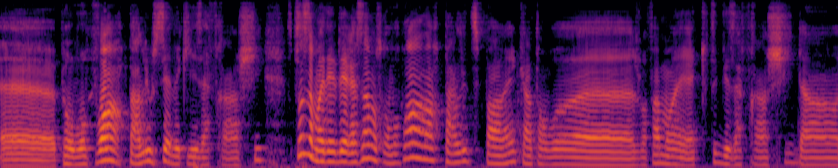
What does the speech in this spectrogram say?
Euh, puis on va pouvoir en reparler aussi avec les affranchis. C'est pour ça que ça va être intéressant parce qu'on va pouvoir en reparler du parrain quand on va. Euh, je vais faire ma critique des affranchis dans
